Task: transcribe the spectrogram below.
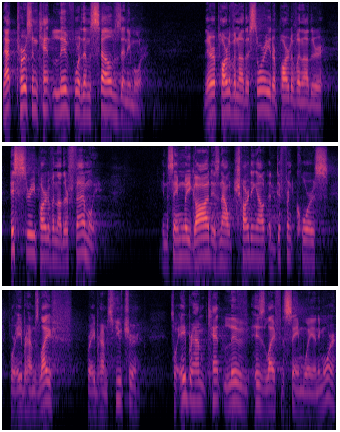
That person can't live for themselves anymore. They're a part of another story, they're part of another history, part of another family. In the same way, God is now charting out a different course for Abraham's life, for Abraham's future. So Abraham can't live his life the same way anymore.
